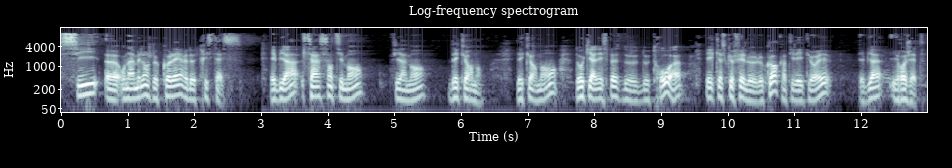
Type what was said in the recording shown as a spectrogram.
si on a un mélange de colère et de tristesse? Eh bien, c'est un sentiment, finalement, d'écœurement d'écœurement. Donc il y a une espèce de, de trop. Hein. Et qu'est-ce que fait le, corps quand il est écœuré? Eh bien, il rejette.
